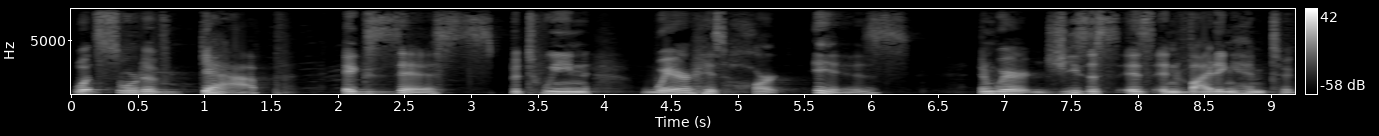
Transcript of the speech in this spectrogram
what sort of gap exists between where his heart is and where Jesus is inviting him to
